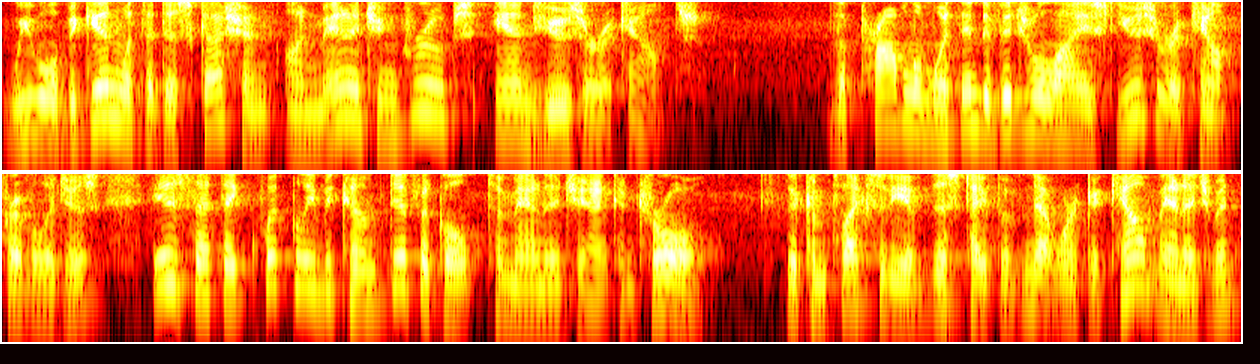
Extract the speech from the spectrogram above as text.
We will begin with a discussion on managing groups and user accounts. The problem with individualized user account privileges is that they quickly become difficult to manage and control. The complexity of this type of network account management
